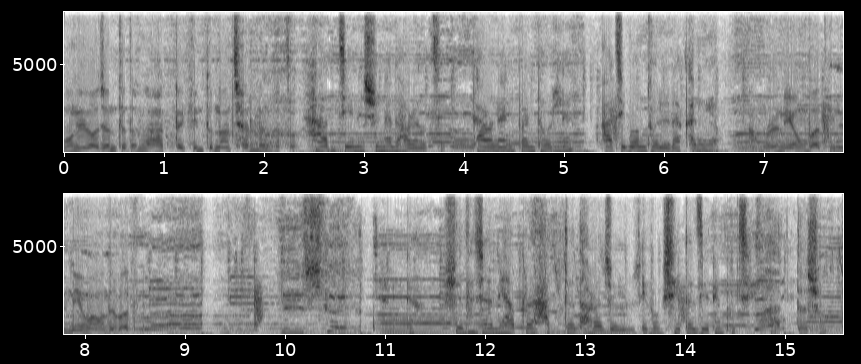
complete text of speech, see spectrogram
মনের অজান্তে ধরলে হাতটা কিন্তু না ছাড়লেও হতো। হাত জেনে শুনে ধরা উচিত কারণ একবার ধরলে আজীবন ধরে রাখার নিয়ম। আমরা নিয়ম বাঁধি না নিয়ম আমাদের বাঁধে। জানি শুধু জানি আপনার হাতটা ধরা জরুরি এবং সেটা জেনে বুঝে। হাতটা শক্ত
